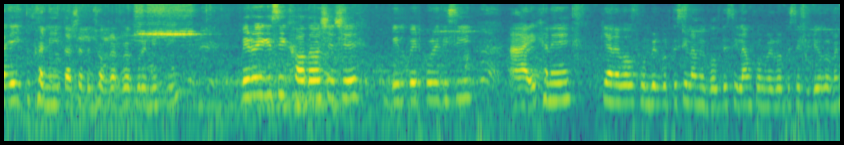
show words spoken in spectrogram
আগে একটুখানি তার সাথে ঝগড়া করে নিছি। বেরোয় গেছি খাওয়া দাওয়া শেষে বিল পেড করে দিছি। আর এখানে কেন বাবু ফোন বের করতেছিলাম আমি বলতেছিলাম ফোন বের করতেছি ভিডিও করবেন।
